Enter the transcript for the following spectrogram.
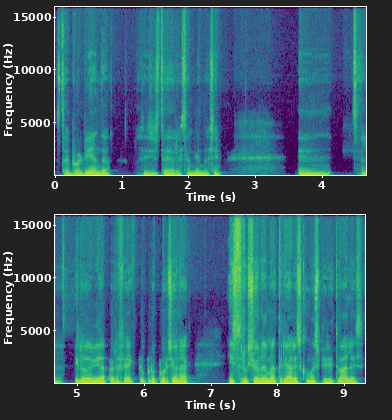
Estoy volviendo, no sé si ustedes lo están viendo, sí. Eh, el estilo de vida perfecto proporciona instrucciones materiales como espirituales.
